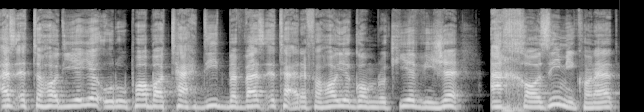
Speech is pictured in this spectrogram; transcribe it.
از اتحادیه اروپا با تهدید به وضع تعرفه های گمرکی ویژه اخخازی می کند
